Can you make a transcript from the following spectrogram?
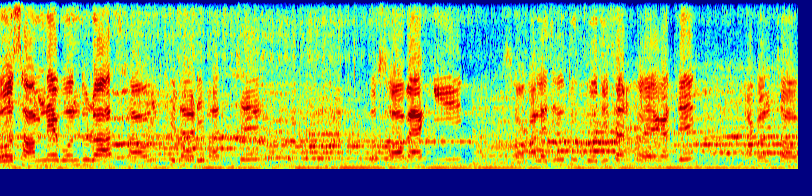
তো সামনে বন্ধুরা সাউন্ড খিলাড়ি বাজছে। তো সব একই। সকালে যেহেতু পজিশন হয়ে গেছে, এখন সব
